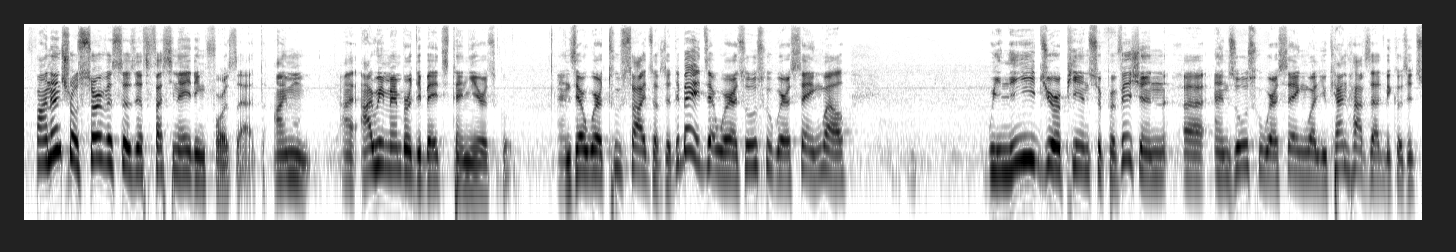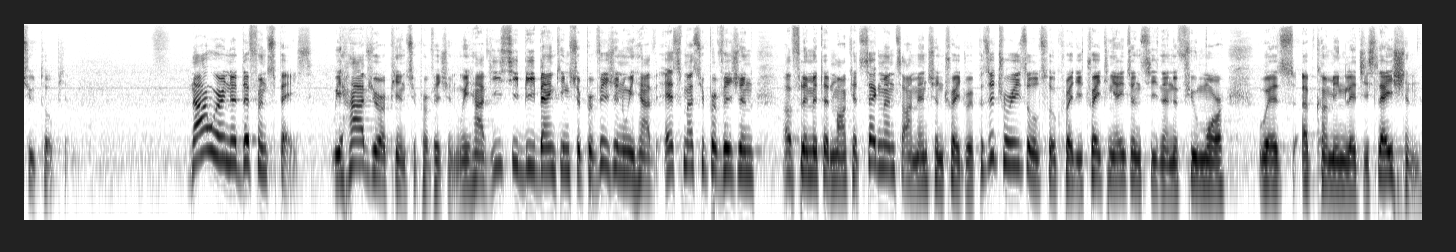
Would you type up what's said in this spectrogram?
Financial services is fascinating for that. I'm, I, I remember debates 10 years ago. And there were two sides of the debate. There were those who were saying, well, we need European supervision, uh, and those who were saying, well, you can't have that because it's utopian. Now we're in a different space. We have European supervision. We have ECB banking supervision. We have ESMA supervision of limited market segments. I mentioned trade repositories, also credit rating agencies, and a few more with upcoming legislation.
